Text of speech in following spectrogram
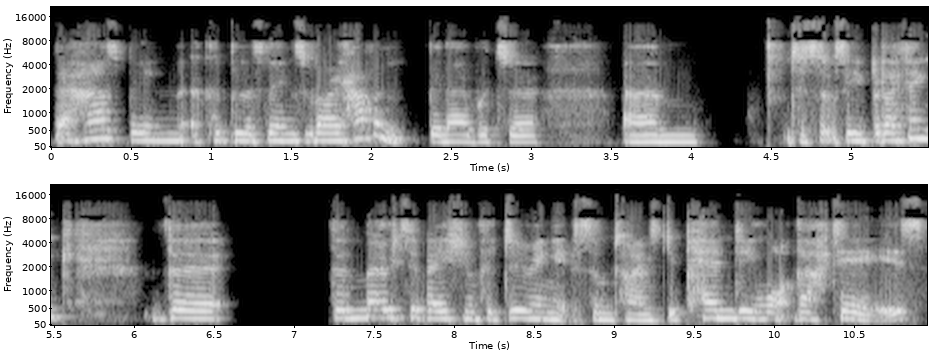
there has been a couple of things that i haven't been able to um to succeed but i think the the motivation for doing it sometimes depending what that is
